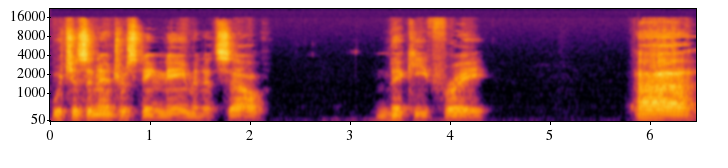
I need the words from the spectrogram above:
which is an interesting name in itself, Mickey Free, uh,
